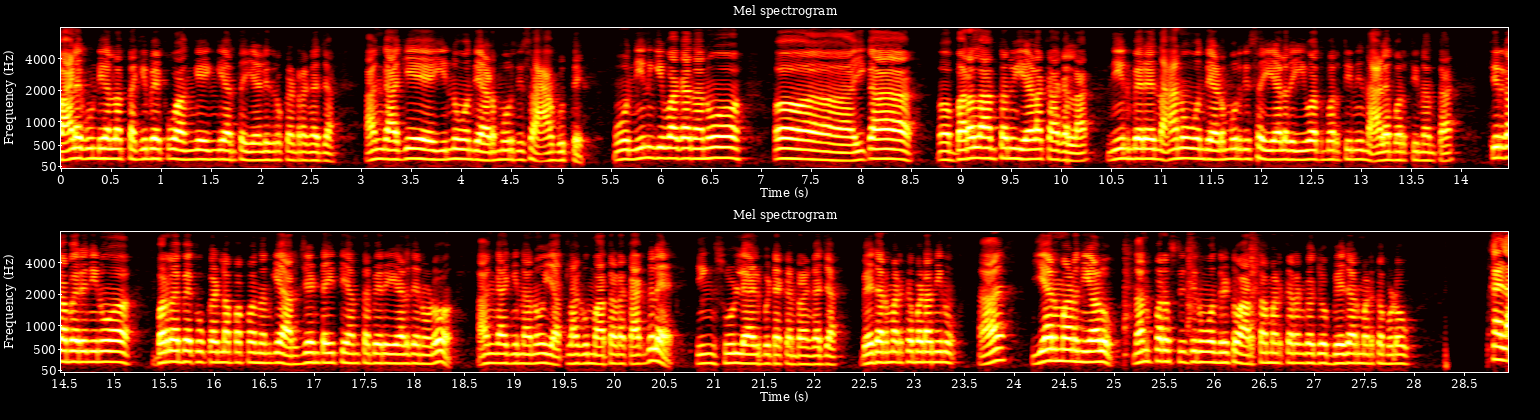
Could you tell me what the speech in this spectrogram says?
ಬಾಳೆ ಗುಂಡಿ ಎಲ್ಲ ತೆಗಿಬೇಕು, ಹಂಗೆ ಹಿಂಗೆ ಅಂತ ಹೇಳಿದ್ರು ಕಣ್ರಂಗಜ್ಜ. ಹಂಗಾಗಿ ಇನ್ನೂ ಒಂದು ಎರಡು ಮೂರು ದಿವಸ ಆಗುತ್ತೆ. ಹ್ಞೂ, ನಿನಗೆ ಇವಾಗ ನಾನು ಈಗ ಬರಲ್ಲ ಅಂತಲೂ ಹೇಳೋಕ್ಕಾಗಲ್ಲ. ನೀನು ಬೇರೆ ನಾನು ಒಂದು ಎರಡು ಮೂರು ದಿವಸ ಹೇಳಿದೆ ಇವತ್ತು ಬರ್ತೀನಿ, ನಾಳೆ ಬರ್ತೀನಿ ಅಂತ. ತಿರ್ಗಾ ಬೇರೆ ನೀನು ಬರಲೇಬೇಕು ಕಣ್ಣ ಪಾಪ, ನನಗೆ ಅರ್ಜೆಂಟ್ ಐತೆ ಅಂತ ಬೇರೆ ಹೇಳ್ದೆ ನೋಡು. ಹಂಗಾಗಿ ನಾನು ಎತ್ಲಾಗೂ ಮಾತಾಡೋಕ್ಕಾಗ್ದಲೇ. ಹಿಂಗೆ ಸುಳ್ಳು ಹೇಳ್ಬಿಟ್ಟೆ ಕಣ್ರಂಗಜ ಬೇಜಾರು ಮಾಡ್ಕೋಬೇಡ ನೀನು, ಆ? ಏನು ಮಾಡೋಣ ಹೇಳು. ನನ್ನ ಪರಿಸ್ಥಿತಿನೂ ಒಂದಿಟ್ಟು ಅರ್ಥ ಮಾಡ್ಕರಂಗಜೋ ಬೇಜಾರು ಮಾಡ್ಕೋಬೇಡವು ಕಳ್ಳ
